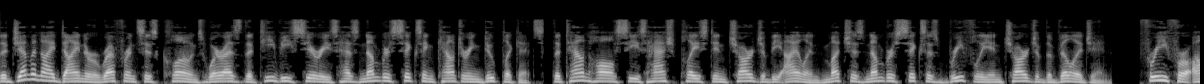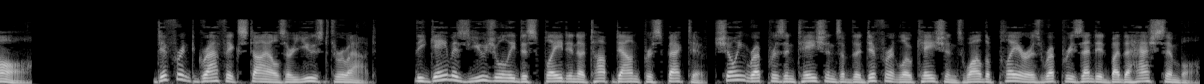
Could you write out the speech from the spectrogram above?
the Gemini Diner references clones whereas the TV series has number 6 encountering duplicates. The town hall sees Hash placed in charge of the island much as number 6 is briefly in charge of the village in Free for All. Different graphic styles are used throughout. The game is usually displayed in a top-down perspective, showing representations of the different locations while the player is represented by the hash symbol.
